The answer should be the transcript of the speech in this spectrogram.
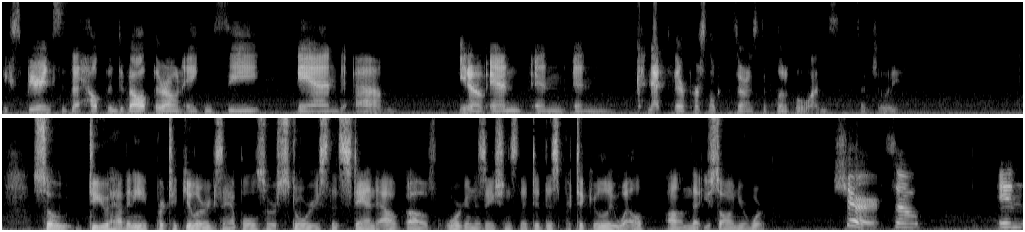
experiences that help them develop their own agency and um, you know and and and connect their personal concerns to political ones, essentially. So, do you have any particular examples or stories that stand out of organizations that did this particularly well um, that you saw in your work? Sure. So, in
